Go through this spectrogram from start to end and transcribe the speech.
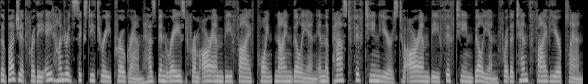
The budget for the 863 program has been raised from RMB 5.9 billion in the past 15 years to RMB 15 billion for the 10th five-year plan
